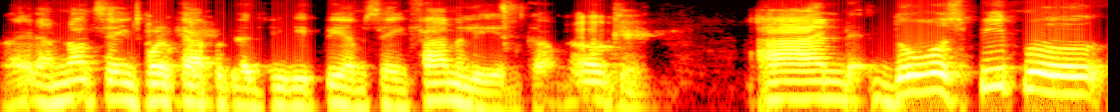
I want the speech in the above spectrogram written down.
right? I'm not saying per okay. capita GDP, I'm saying family income. Okay. And those people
